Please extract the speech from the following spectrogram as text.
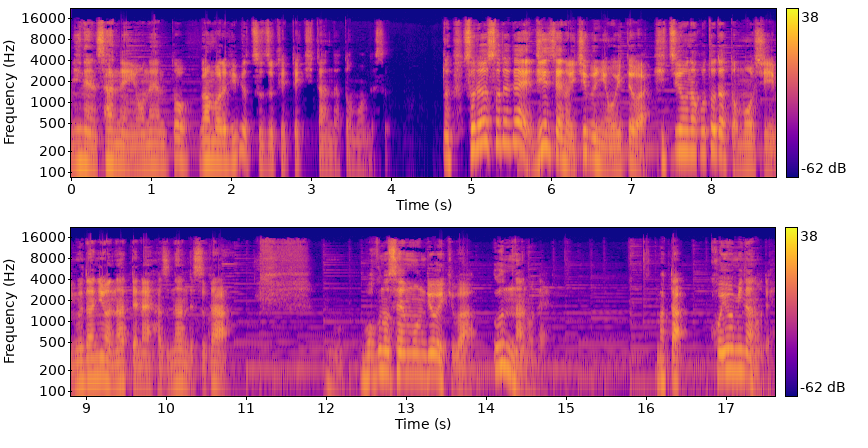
2年、3年、4年と頑張る日々を続けてきたんだと思うんです。それはそれで人生の一部においては必要なことだと思うし、無駄にはなってないはずなんですが、僕の専門領域は運なので、また暦なので、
